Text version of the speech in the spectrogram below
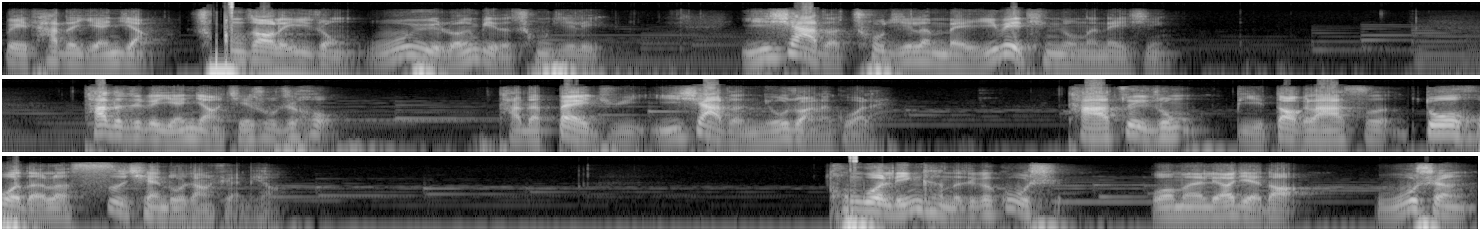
为他的演讲创造了一种无与伦比的冲击力，一下子触及了每一位听众的内心。他的这个演讲结束之后，他的败局一下子扭转了过来。他最终比道格拉斯多获得了四千多张选票。通过林肯的这个故事，我们了解到无声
